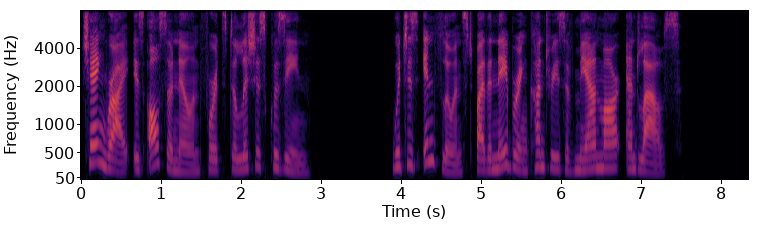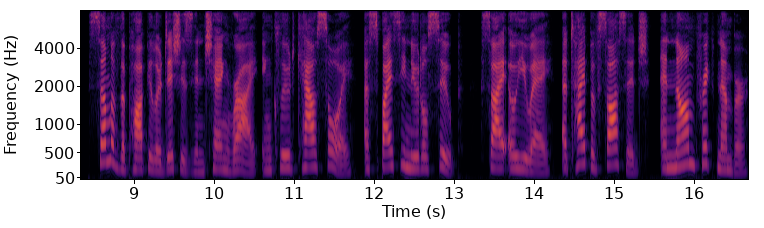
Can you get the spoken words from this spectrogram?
Chiang Rai is also known for its delicious cuisine, which is influenced by the neighboring countries of Myanmar and Laos. Some of the popular dishes in Chiang Rai include khao soi, a spicy noodle soup, sai oua, a type of sausage, and nam prik noom,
